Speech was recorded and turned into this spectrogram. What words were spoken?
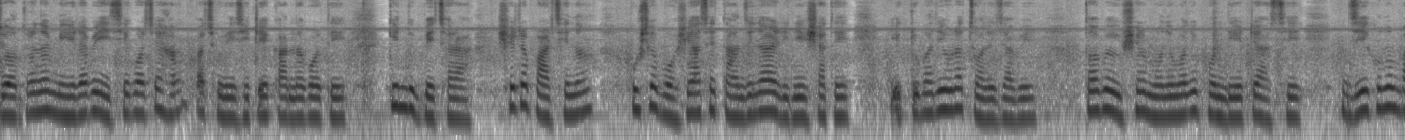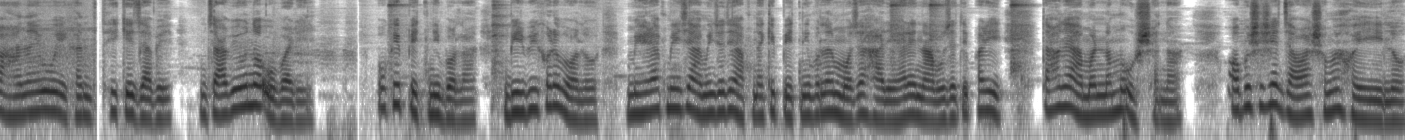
যন্ত্রণায় মেহরাবের ইচ্ছে করছে হাত পা ছড়িয়ে ছিটে কান্না করতে। কিন্তু বেচারা সেটা পারছে না। উষা বসে আছে তাঞ্জিলা আর রিনির সাথে। একটু বাদে ওরা চলে যাবে। তবে উষার মনে মনে ফোন দিয়েটে আছে, যে কোনো বাহানায় ও এখান থেকে যাবে। যাবেও না ও বাড়ি। ওকে পেতনি বলা। বিড়বিড় করে বলো, মেহরাব মির্জা, আমি যদি আপনাকে পেতনি বলার মজা হারে হারে না বোঝাতে পারি, তাহলে আমার নামও উষা না। অবশেষে যাওয়ার সময় হয়ে এলো।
